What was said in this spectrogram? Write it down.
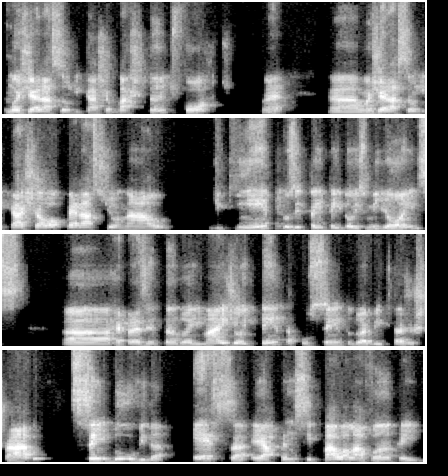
uma geração de caixa bastante forte, né? Ah, uma geração de caixa operacional de 532 milhões, ah, representando aí mais de 80% do EBITDA ajustado. Sem dúvida, essa é a principal alavanca, e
